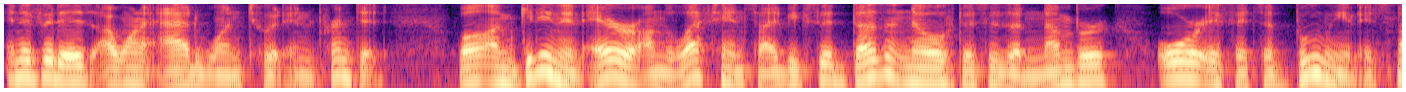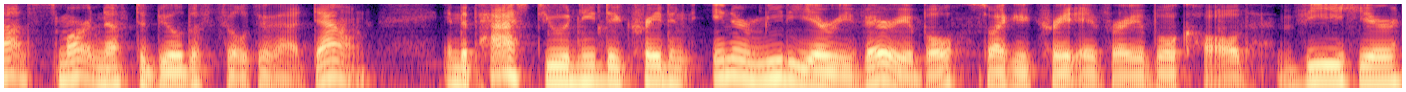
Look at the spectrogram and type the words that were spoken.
and if it is, I want to add one to it and print it. Well, I'm getting an error on the left-hand side because it doesn't know if this is a number or if it's a Boolean. It's not smart enough to be able to filter that down. In the past, you would need to create an intermediary variable. So I could create a variable called v here,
